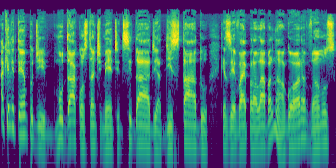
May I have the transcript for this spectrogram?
aquele tempo de mudar constantemente de cidade, de estado, quer dizer, vai para lá, mas não, agora vamos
